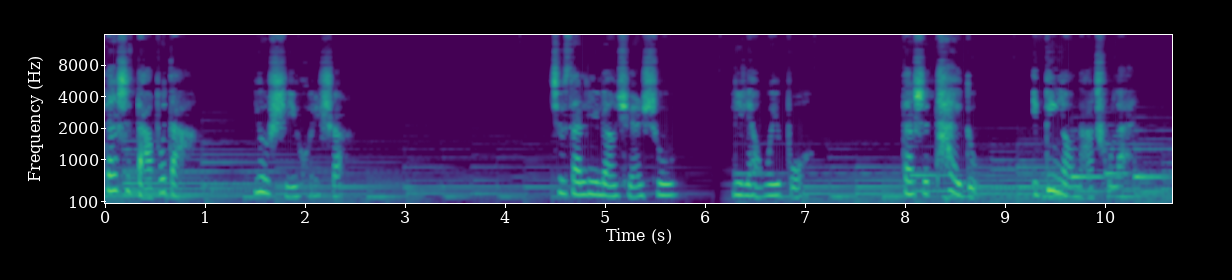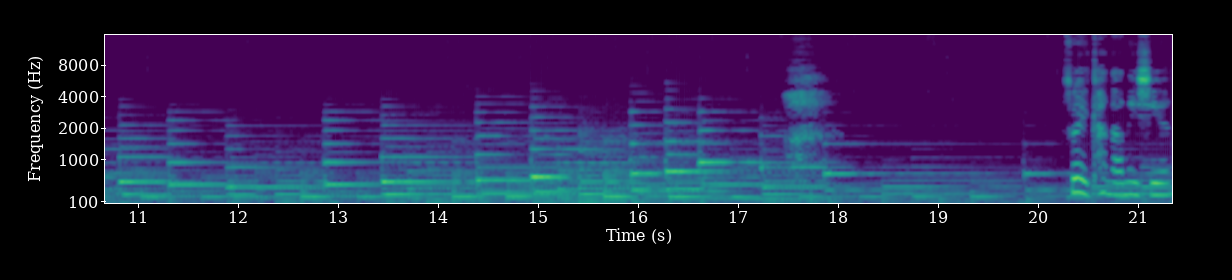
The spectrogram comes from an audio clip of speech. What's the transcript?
但是打不打？又是一回事儿。就算力量悬殊，力量微薄，但是态度一定要拿出来。所以看到那些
